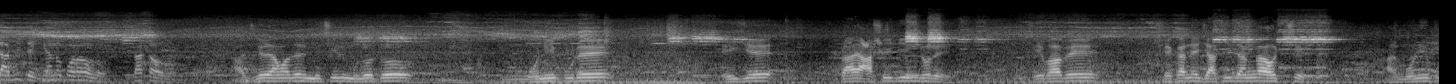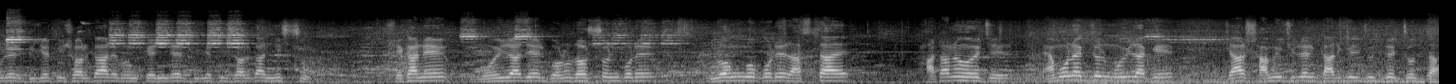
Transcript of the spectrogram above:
দাবিতে কেন করা হলো? ডাকা হলো। আজকে আমাদের মিছিল মূলত মণিপুরে এই যে প্রায় আশি দিন ধরে যেভাবে সেখানে জাতি দাঙ্গা হচ্ছে, আর মণিপুরের বিজেপি সরকার এবং কেন্দ্রের বিজেপি সরকার নিশ্চুপ, সেখানে মহিলাদের গণধর্ষণ করে, উলঙ্গ করে রাস্তায় হাঁটানো হয়েছে এমন একজন মহিলাকে যার স্বামী ছিলেন কার্গিল যুদ্ধের যোদ্ধা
